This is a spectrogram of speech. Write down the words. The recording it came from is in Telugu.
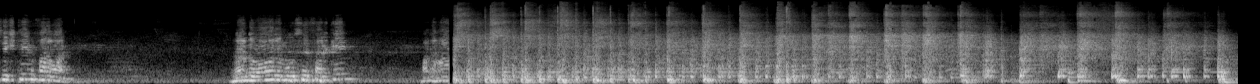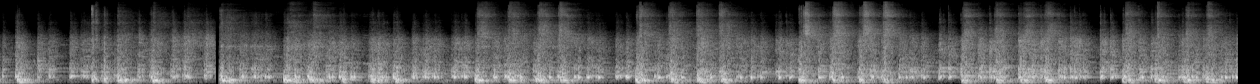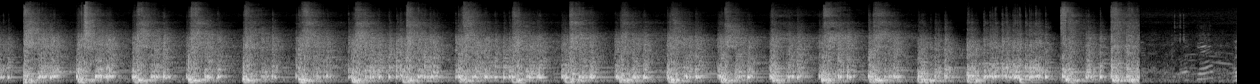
సిక్స్టీన్ ఫర్ వన్ రెండు ఓవర్లు ముగిసేసరికి పదహారు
